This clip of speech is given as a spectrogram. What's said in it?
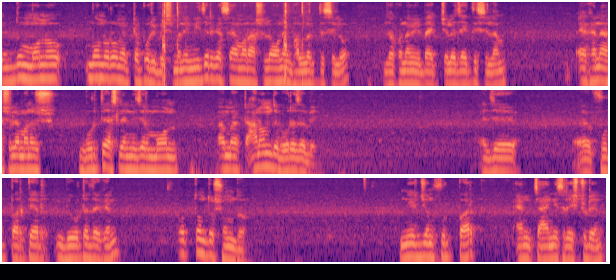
একদম মনো, মনোরম একটা পরিবেশ। মানে নিজের কাছে আমার আসলে অনেক ভালো লাগতেছিল যখন আমি বাইক চলে যাইতেছিলাম। এখানে আসলে মানুষ ঘুরতে আসলে নিজের মন, আমার একটা আনন্দে ভরে যাবে। এই যে ফুড পার্কের ভিউটা দেখেন, অত্যন্ত সুন্দর। নির্জন food park and Chinese restaurant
